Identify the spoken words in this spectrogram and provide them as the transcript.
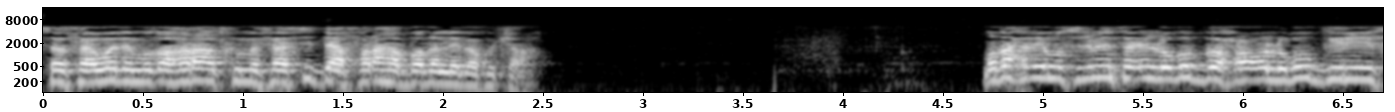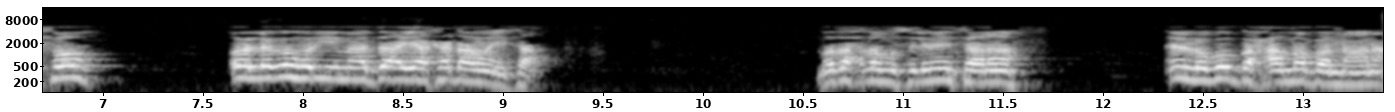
Saas aawadee mudaaharaadku mafaasiddaa faraha badan le baa ku jira. Madaxdii muslimiinta in lagu baxo oo lagu giriifo oo laga hor yimaado ayaa ka dhalanaysa. Madaxda muslimiintana in lagu baxa ma bannaana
